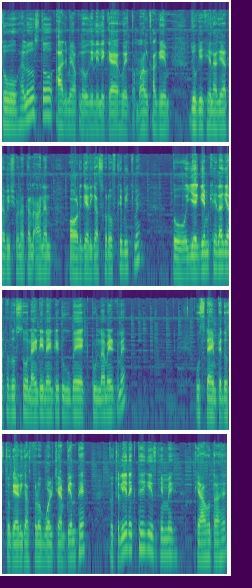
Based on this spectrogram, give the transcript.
तो हेलो दोस्तों, आज मैं आप लोगों के लिए लेके आया हूँ एक कमाल का गेम जो कि खेला गया था विश्वनाथन आनंद और गैरिका कास्परोव के बीच में। तो ये गेम खेला गया था दोस्तों 1992 में एक टूर्नामेंट में। उस टाइम पे दोस्तों गैरिका कास्परोव वर्ल्ड चैम्पियन थे। तो चलिए देखते हैं कि इस गेम में क्या होता है।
